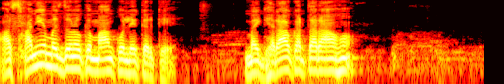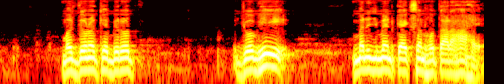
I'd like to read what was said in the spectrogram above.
स्थानीय मजदूरों के मांग को लेकर के मैं घेराव करता रहा हूँ। मजदूरों के विरोध जो भी मैनेजमेंट का एक्शन होता रहा है,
